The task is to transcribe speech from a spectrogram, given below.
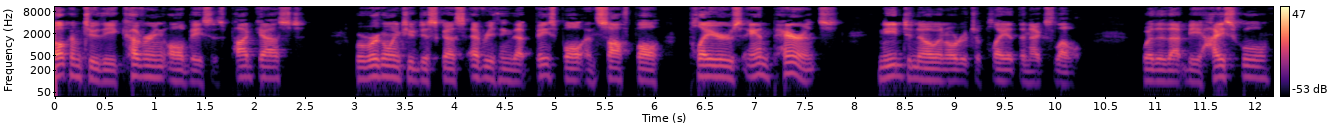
Welcome to the Covering All Bases podcast, where we're going to discuss everything that baseball and softball players and parents need to know in order to play at the next level, whether that be high school,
